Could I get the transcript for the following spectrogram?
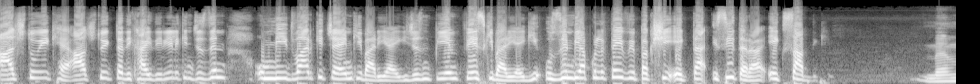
आज तो एक है आज तो एकता दिखाई दे रही है लेकिन जिस दिन उम्मीदवार के चयन की बारी आएगी जिस दिन पीएम फेस की बारी आएगी उस दिन भी आपको लगता है विपक्षी एकता इसी तरह एक साथ दिखेगी ਮੈਮ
